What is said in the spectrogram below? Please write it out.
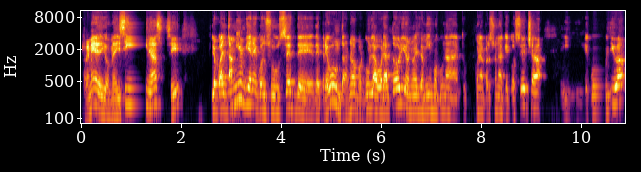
remedios, medicinas, ¿sí? Lo cual también viene con su set de, preguntas, ¿no? Porque un laboratorio no es lo mismo que una, persona que cosecha y, que cultiva,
